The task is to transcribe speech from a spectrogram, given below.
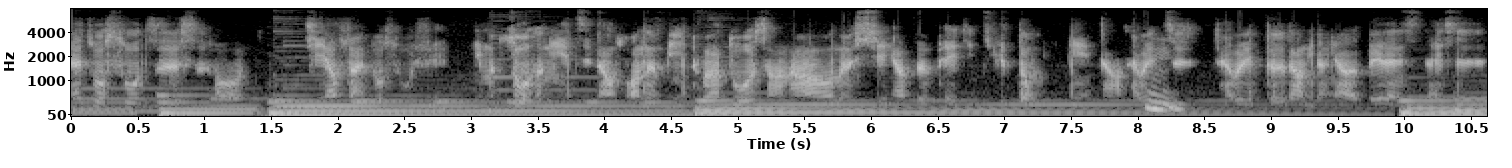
在做梭织的时候，其实要算很多数学，你们做的时候你也知道说，哦那密度要多少，然后那个线要分配进几个洞里面，然后才会织，才会得到你想要的 balance 还是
